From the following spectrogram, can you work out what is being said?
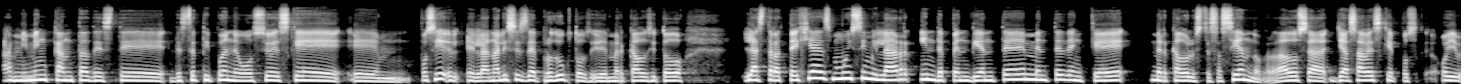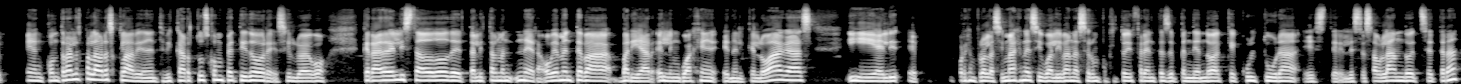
a mí me encanta de este, de este tipo de negocio es que, em, pues sí, el, análisis de productos y de mercados y todo, la estrategia es muy similar independientemente de en qué mercado lo estés haciendo, ¿verdad? O sea, ya sabes que, pues, oye, encontrar las palabras clave, identificar tus competidores y luego crear el listado de tal y tal manera. Obviamente va a variar el lenguaje en el que lo hagas y el, eh, por ejemplo, las imágenes igual iban a ser un poquito diferentes dependiendo a qué cultura este, le estés hablando, etcétera.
